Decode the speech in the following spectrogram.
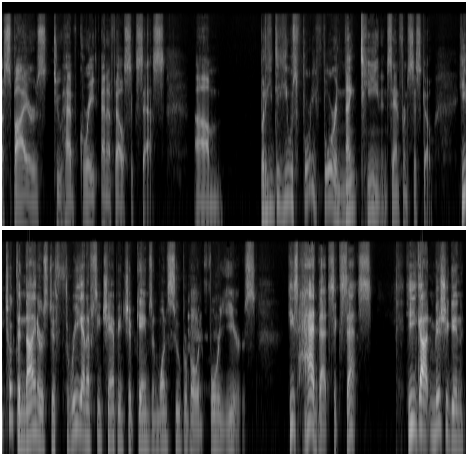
aspires to have great NFL success. Um, but he he was 44 and 19 in San Francisco. He took the Niners to three NFC championship games and one Super Bowl in four years. He's had that success. He got Michigan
